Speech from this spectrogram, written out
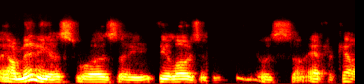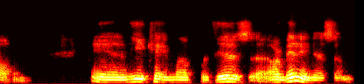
Arminius was a theologian, it was uh, after Calvin, and he came up with his uh, Arminianism,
